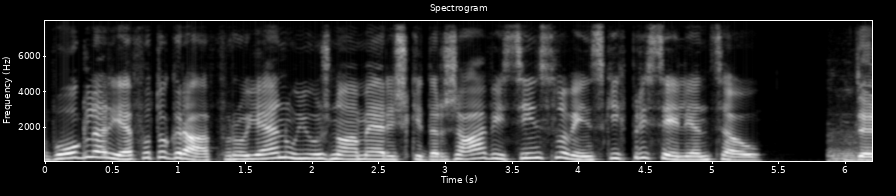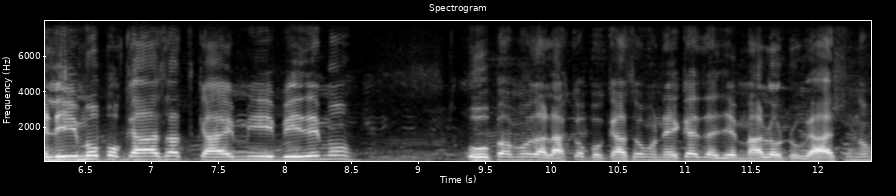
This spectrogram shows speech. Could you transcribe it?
Voglar je fotograf, rojen v južnoameriški državi, sin slovenskih priseljencev. Želimo pokazati, kaj mi vidimo. Upamo, da lahko pokažemo nekaj, da je malo drugačno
